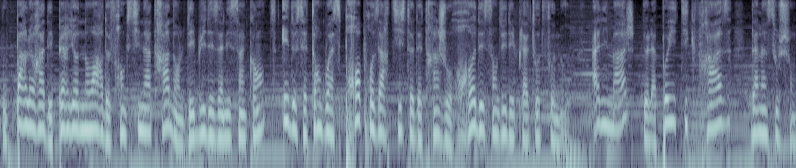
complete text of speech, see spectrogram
vous parlera des périodes noires de Frank Sinatra dans le début des années 50 et de cette angoisse propre aux artistes d'être un jour redescendus des plateaux de phono, à l'image de la poétique phrase d'Alain Souchon.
